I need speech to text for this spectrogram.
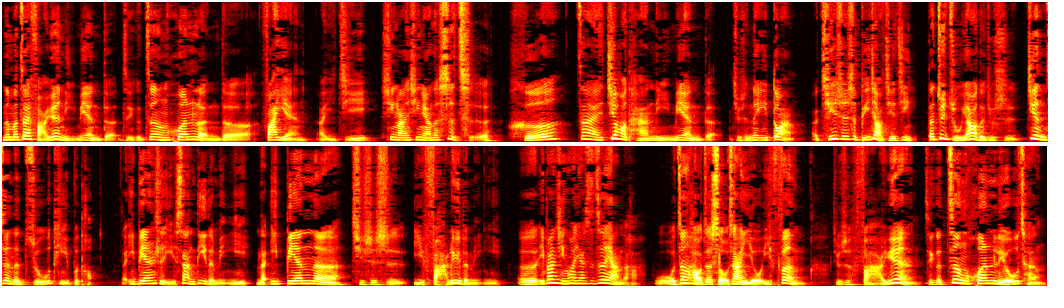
那么在法院里面的这个证婚人的发言啊，以及新郎新娘的誓词，和在教堂里面的就是那一段。其实是比较接近，但最主要的就是见证的主体不同。那一边是以上帝的名义，那一边呢，其实是以法律的名义。呃，一般情况下是这样的哈。我我正好这手上有一份就是法院这个证婚流程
